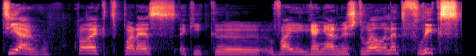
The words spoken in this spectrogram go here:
Tiago, qual é que te parece aqui que vai ganhar neste duelo? A Netflix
